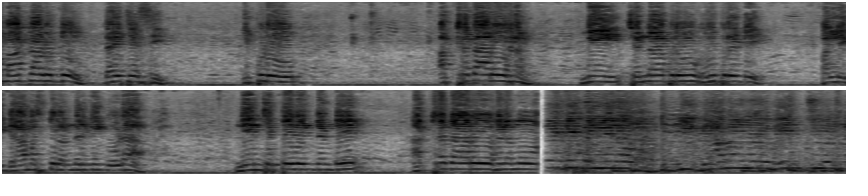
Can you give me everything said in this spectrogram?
మాట్లాడొద్దు దయచేసి. ఇప్పుడు అక్షతారోహణం మీ చెన్నాపురం రూపురెడ్డి పల్లి గ్రామస్తులందరికీ కూడా నేను చెప్పేది ఏంటంటే అక్షతారోహణము పల్లిలో ఈ గ్రామంలో వేయించి ఉన్న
